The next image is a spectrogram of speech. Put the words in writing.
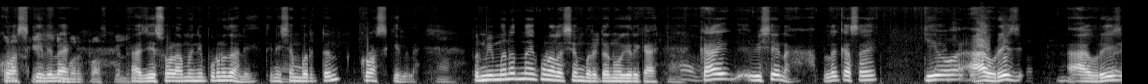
क्रॉस केलं, केलेला आहे. जे सोळा महिने पूर्ण झाले त्यांनी शंभर टन क्रॉस केलेला आहे. पण मी म्हणत नाही कोणाला शंभर टन वगैरे काय. काय विषय ना आपलं कसं आहे की ॲव्हरेज ॲव्हरेज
